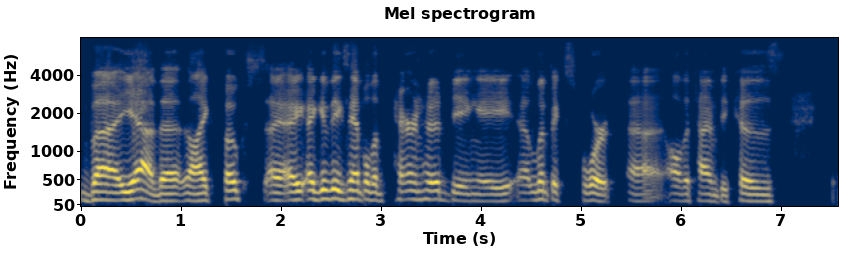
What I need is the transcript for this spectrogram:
but yeah, the like folks, I, I give the example of parenthood being a Olympic sport uh, all the time because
